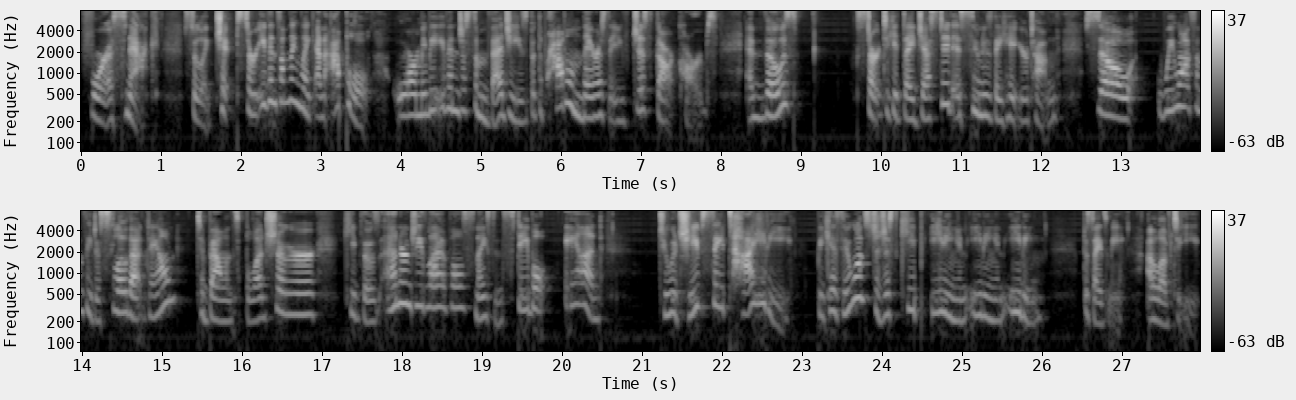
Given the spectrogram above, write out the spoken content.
for a snack. So, like chips, or even something like an apple, or maybe even just some veggies. But the problem there is that you've just got carbs, and those start to get digested as soon as they hit your tongue. So, we want something to slow that down to balance blood sugar, keep those energy levels nice and stable, and to achieve satiety. Because who wants to just keep eating and eating and eating? Besides me, I love to eat.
